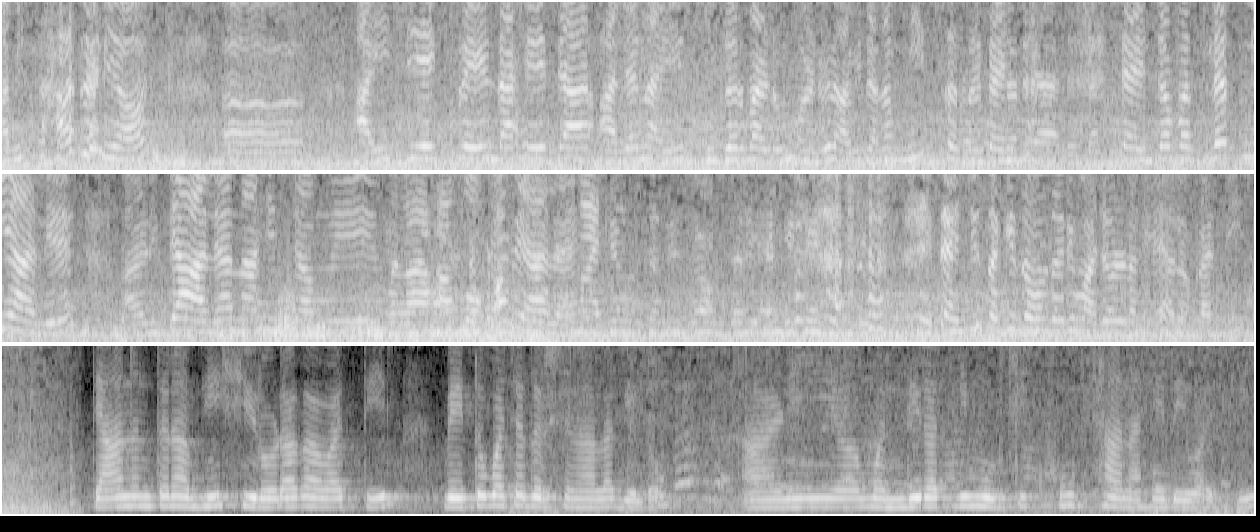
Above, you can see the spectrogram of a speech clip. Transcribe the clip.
आम्ही सहा जणी आहोत. आईची एक फ्रेंड आहे त्या आल्या नाहीत गुजर मॅडम म्हणून. आम्ही त्यांना मिस करतोय. त्यांच्या त्यांच्या बदल्यात मी आले आणि त्या आल्या नाहीत त्यामुळे मला हा मोका मिळाला आहे माझ्यावर सगळी जबाबदारी आली त्यांची सगळी जबाबदारी माझ्यावर टाकली ह्या लोकांनी. त्यानंतर आम्ही शिरोडा गावातील वेतोबाच्या दर्शनाला गेलो. आणि मंदिरातली मूर्ती खूप छान आहे देवाची.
